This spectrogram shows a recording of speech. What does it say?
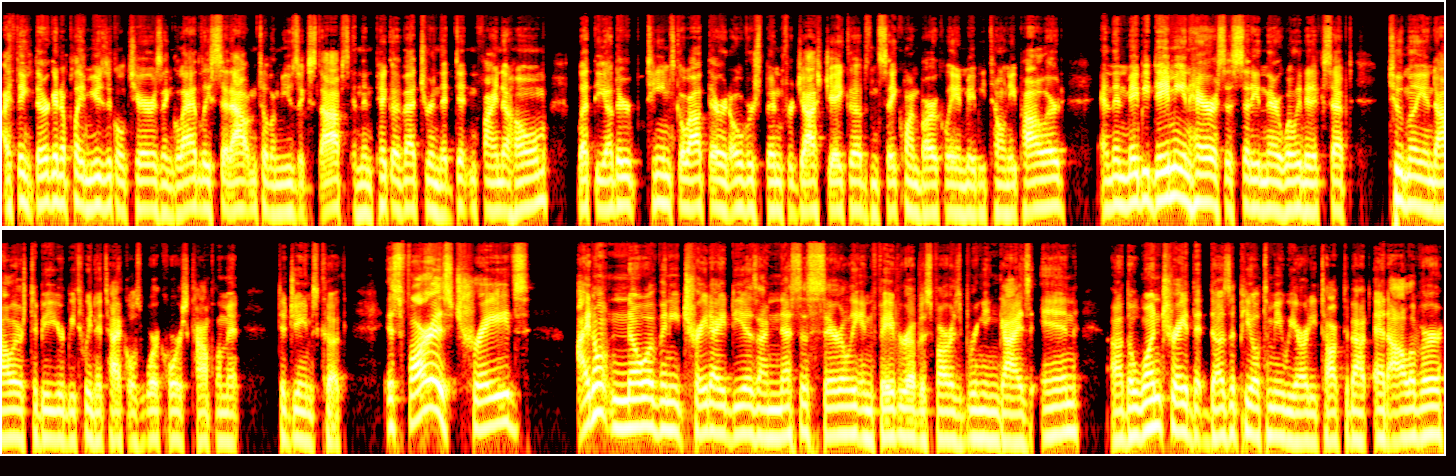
I think they're going to play musical chairs and gladly sit out until the music stops and then pick a veteran that didn't find a home. Let the other teams go out there and overspend for Josh Jacobs and Saquon Barkley and maybe Tony Pollard. And then maybe Damien Harris is sitting there willing to accept $2 million to be your between the tackles workhorse complement to James Cook. As far as trades, I don't know of any trade ideas I'm necessarily in favor of as far as bringing guys in. Uh, the one trade that does appeal to me, we already talked about Ed Oliver.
